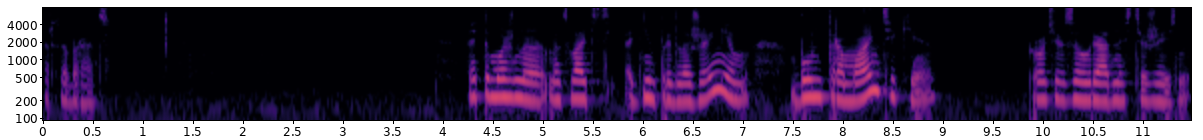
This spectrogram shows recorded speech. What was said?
разобраться. Это можно назвать одним предложением бунт романтики против заурядности жизни.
